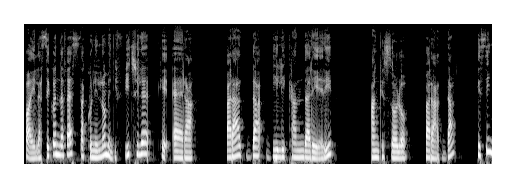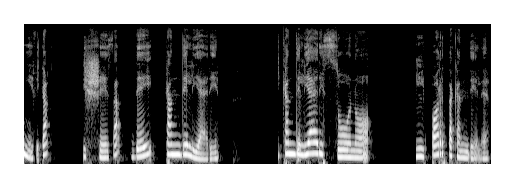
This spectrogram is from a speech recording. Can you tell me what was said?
Poi la seconda festa con il nome difficile che era Faradda di Licandareri, anche solo Faradda, che significa discesa dei candelieri. I candelieri sono il portacandele.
